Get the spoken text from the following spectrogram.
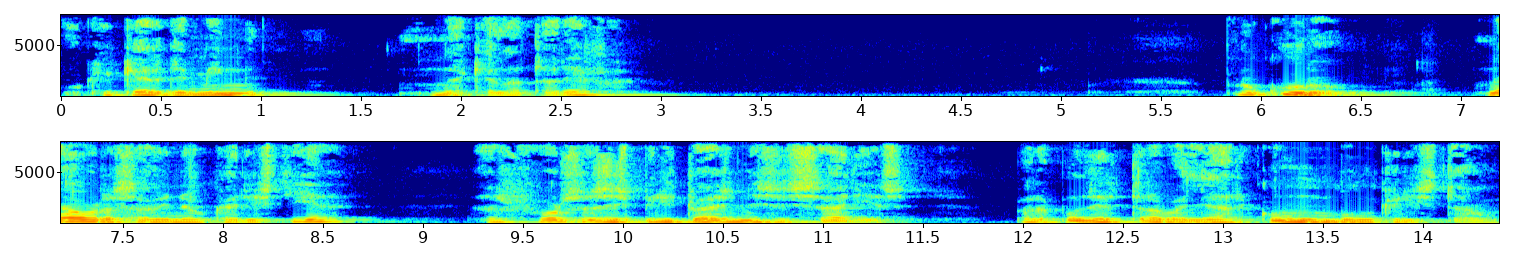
o que quer de mim naquela tarefa. Procuro, na oração e na Eucaristia, as forças espirituais necessárias para poder trabalhar como um bom cristão.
